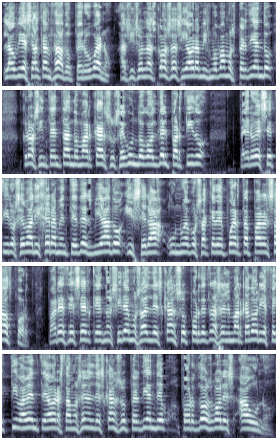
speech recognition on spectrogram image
la hubiese alcanzado, pero bueno, así son las cosas y ahora mismo vamos perdiendo, Cross intentando marcar su segundo gol del partido, pero ese tiro se va ligeramente desviado y será un nuevo saque de puerta para el Southport. Parece ser que nos iremos al descanso por detrás en el marcador y efectivamente ahora estamos en el descanso perdiendo por dos goles a uno.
